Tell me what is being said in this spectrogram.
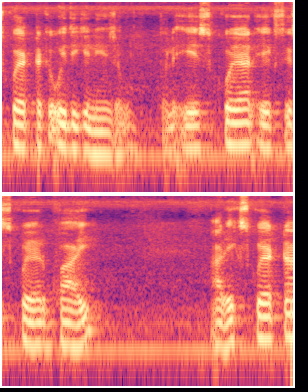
স্কোয়ারটাকে ওই দিকে নিয়ে যাব। তাহলে A square X square by আর এক্স স্কোয়ারটা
